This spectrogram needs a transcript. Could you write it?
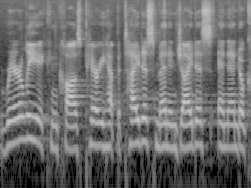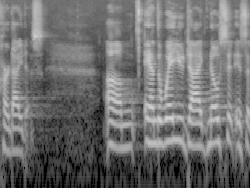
Rarely, it can cause perihepatitis, meningitis, and endocarditis. Um, and the way you diagnose it is a,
